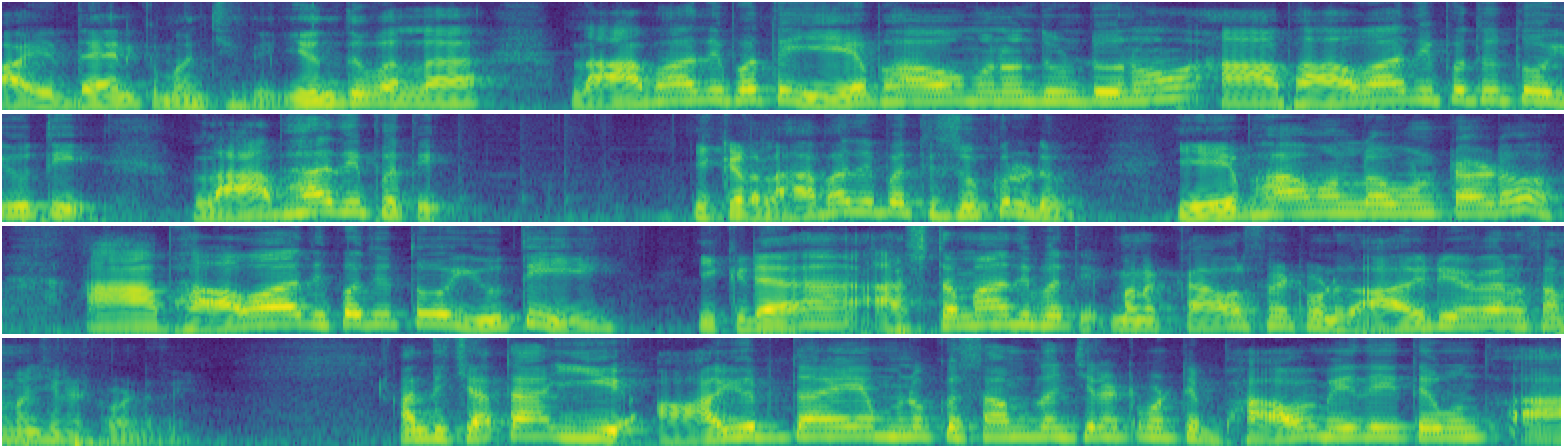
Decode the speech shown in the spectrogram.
ఆయుర్దాయానికి మంచిది. ఎందువల్ల? లాభాధిపతి ఏ భావమునందు ఉంటునో ఆ భావాధిపతితో యుతి లాభాధిపతి ఇక్కడ లాభాధిపతి శుక్రుడు ఏ భావంలో ఉంటాడో ఆ భావాధిపతితో యుతి ఇక్కడ అష్టమాధిపతి మనకు కావాల్సినటువంటిది ఆయుర్యోగానికి సంబంధించినటువంటిది. అందుచేత ఈ ఆయుర్దాయమునకు సంబంధించినటువంటి భావం ఏదైతే ఉందో ఆ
